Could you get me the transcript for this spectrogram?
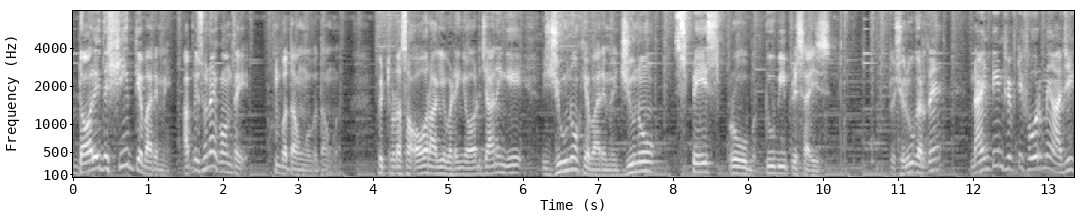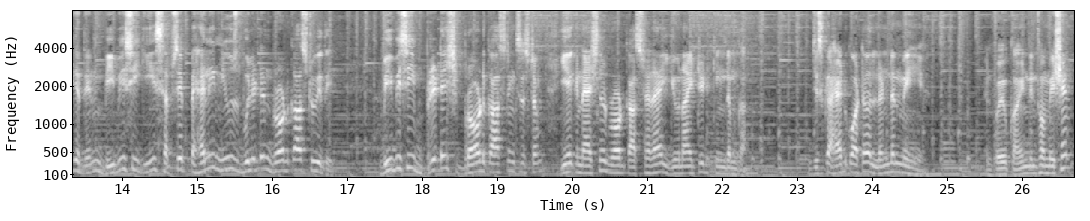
डॉली द शीप के बारे में। आपने सुना है कौन था ये? बताऊँगा बताऊँगा। फिर थोड़ा सा और आगे बढ़ेंगे और जानेंगे जूनो के बारे में। Juno space probe to be precise तो शुरू करते हैं। 1954 में आज ही के दिन बीबीसी की सबसे पहली न्यूज़ बुलेटिन ब्रॉडकास्ट हुई थी। बीबीसी ब्रिटिश ब्रॉडकास्टिंग सिस्टम, ये एक नेशनल ब्रॉडकास्टर है यूनाइटेड किंगडम का, जिसका हेडक्वार्टर लंदन में ही है। And for your kind information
